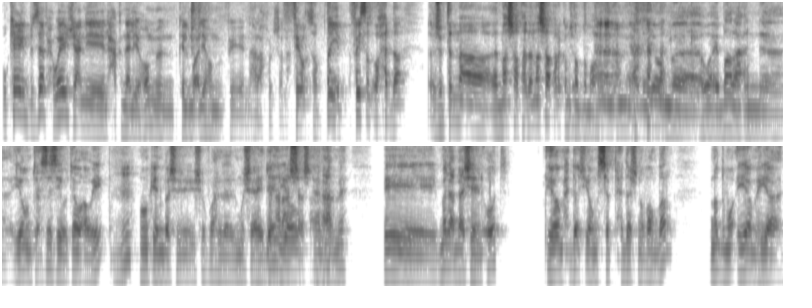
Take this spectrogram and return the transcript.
وكاين بزاف حوايج يعني لحقنا لهم نتكلموا عليهم في نهار آخر إن شاء الله. في وقتهم. طيب فيصل احدى جبت لنا نشاط هذا النشاط راكم تنظموه. نعم هذا اليوم آه، هو عبارة عن آه، يوم تحسيسي وتوعوي. ممكن باش يشوفوه المشاهدين. الشاشة نعم. في ملعب 20 أوت يوم 11 يوم السبت 11 نوفمبر. نظموا أيام هي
